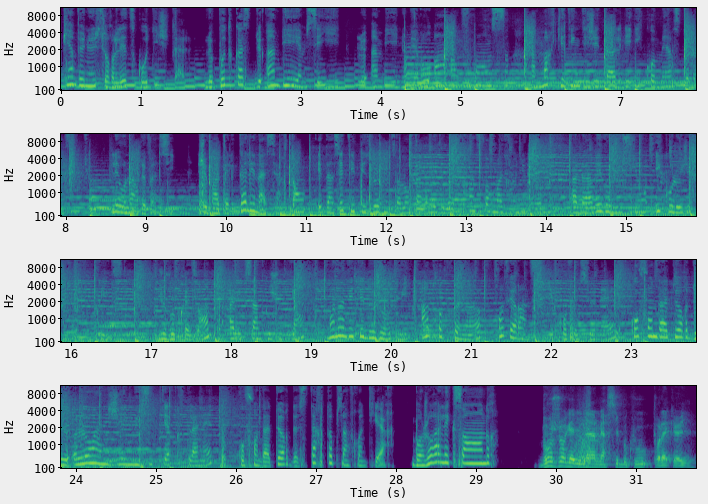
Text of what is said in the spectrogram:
Bienvenue sur Let's Go Digital, le podcast de MBA MCI, le MBA numéro 1 en France en marketing digital et e-commerce de l'Institut Léonard de Vinci. Je m'appelle Galina Sertan et dans cet épisode, nous allons parler de la transformation numérique à la révolution écologique de l'entreprise. Je vous présente Alexandre Julien, mon invité d'aujourd'hui, entrepreneur, conférencier professionnel, cofondateur de l'ONG Musique Théâtre Planète, cofondateur de Startups sans frontières. Bonjour Alexandre. Bonjour Galina, merci beaucoup pour l'accueil.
